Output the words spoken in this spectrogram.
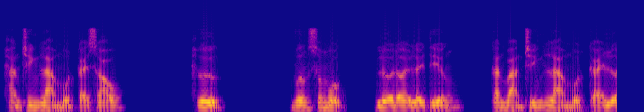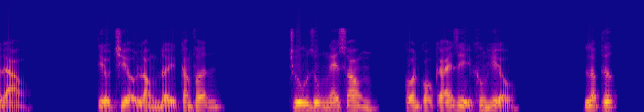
Hắn chính là một cái sáu. Hừ. Vương song mục, lừa đời lấy tiếng, căn bản chính là một cái lừa đảo. Tiểu triệu lòng đầy căm phẫn. Chu dung nghe xong, còn có cái gì không hiểu? Lập tức,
